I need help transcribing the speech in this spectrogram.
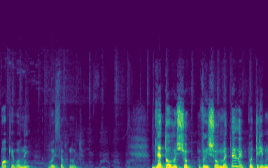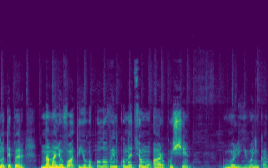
поки вони висохнуть. Для того, щоб вийшов метелик, потрібно тепер намалювати його половинку на цьому аркуші. Голівонька.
